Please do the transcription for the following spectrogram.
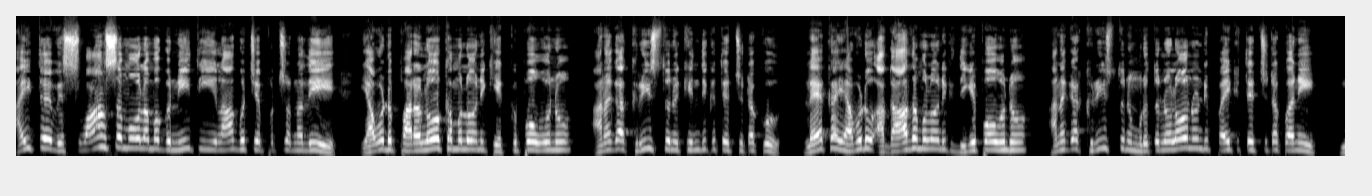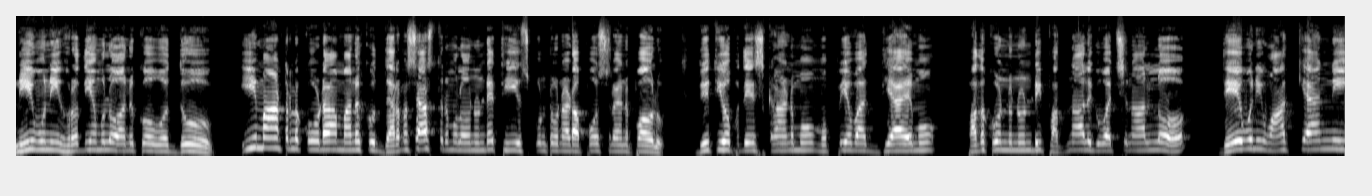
అయితే విశ్వాసమూలముగు నీతి ఇలాగు చెప్పుచున్నది ఎవడు పరలోకములోనికి ఎక్కిపోవును అనగా క్రీస్తును కిందికి తెచ్చుటకు లేక ఎవడు అగాధములోనికి దిగిపోవును అనగా క్రీస్తును మృతులలో నుండి పైకి తెచ్చుటకు అని నీవు నీ హృదయములో అనుకోవద్దు. ఈ మాటలు కూడా మనకు ధర్మశాస్త్రములో నుండే తీసుకుంటున్నాడు అపోసులైన పౌలు. ద్వితీయోపదేశ కాండము ముప్పై అధ్యాయము పదకొండు నుండి పద్నాలుగు వచనాల్లో దేవుని వాక్యాన్ని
